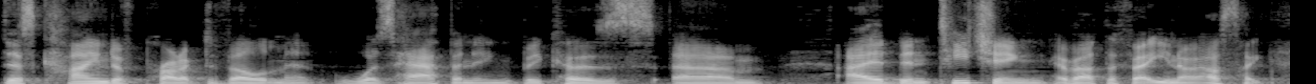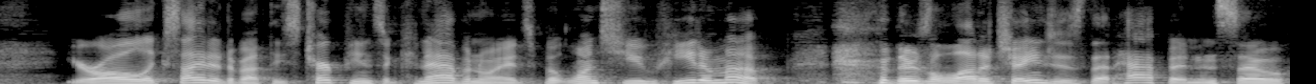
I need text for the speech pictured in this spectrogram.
this kind of product development was happening because um, I had been teaching about the fact, you know, I was like, you're all excited about these terpenes and cannabinoids, but once you heat them up, there's a lot of changes that happen. And so,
